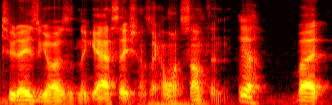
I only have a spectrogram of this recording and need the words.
two days ago, I was in the gas station. I was like, I want something. Yeah. But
